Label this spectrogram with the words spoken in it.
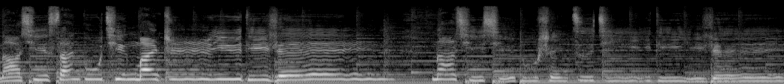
那些散布轻慢之语的人，那些亵渎神自己的人，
